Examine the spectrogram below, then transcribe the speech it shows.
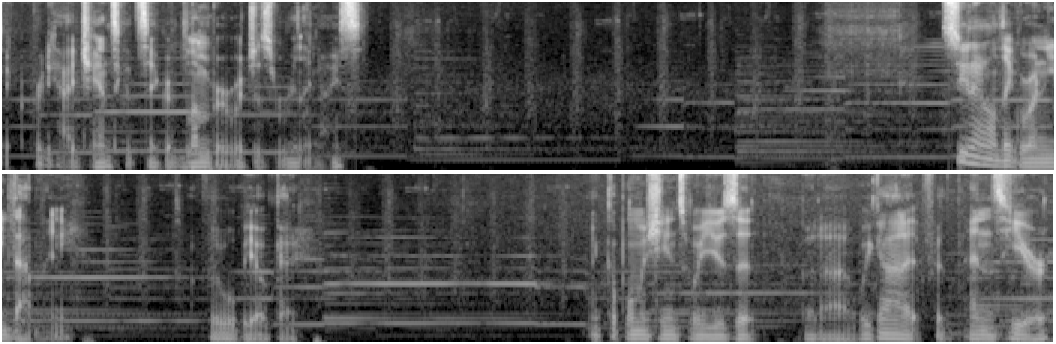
Like a pretty high chance to get sacred lumber, which is really nice. See, I don't think we're gonna need that many. Hopefully we'll be okay. A couple machines will use it, but uh, we got it for the pens here.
